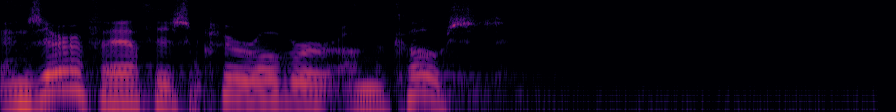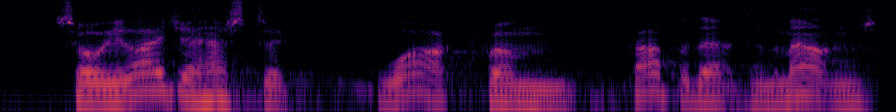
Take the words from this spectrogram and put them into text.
And Zarephath is clear over on the coast. So Elijah has to walk from top of that to the mountains,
